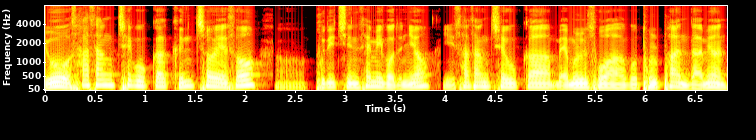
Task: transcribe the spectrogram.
요 사상 최고가 근처에서 어, 부딪힌 셈이거든요. 이 사상 최고가 매물 소화하고 돌파한다면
